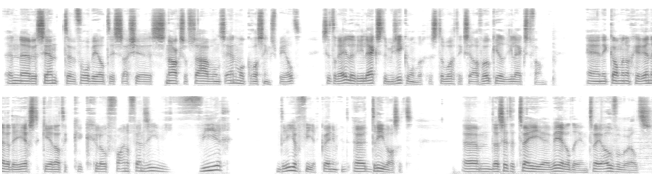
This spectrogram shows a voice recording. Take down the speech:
een recent voorbeeld is als je s'nachts of s avonds Animal Crossing speelt, zit er hele relaxte muziek onder. Dus daar word ik zelf ook heel relaxed van. En ik kan me nog herinneren de eerste keer dat ik, ik geloof Final Fantasy 4, 3 of 4, ik weet niet meer, uh, 3 was het. Um, daar zitten twee uh, werelden in, twee overworlds.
